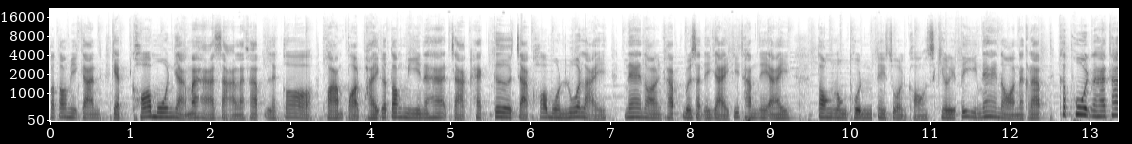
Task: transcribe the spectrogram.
ก็ต้องมีการเก็บข้อมูลอย่างมหาศาลแล้วครับ และก็ความปลอดภัยก็ต้องมีนะฮะ จากแฮกเกอร์จากข้อมูลรั่วไหล แน่นอนครับ บริษัทใหญ่ๆที่ทำ AI ต้องลงทุนในส่วนของ Security แน่นอนนะครับถ้าพูดนะฮะถ้า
